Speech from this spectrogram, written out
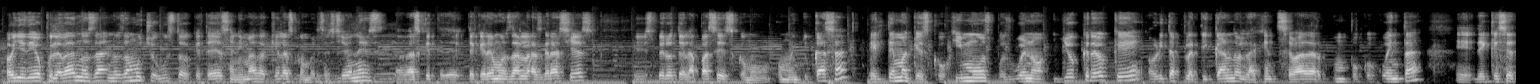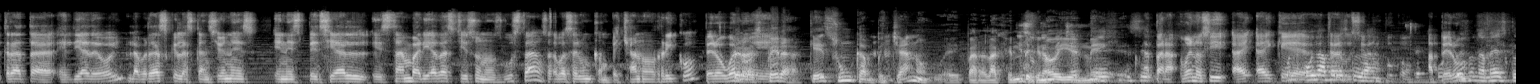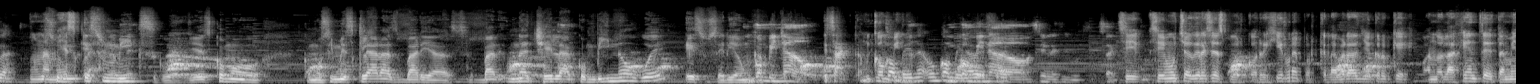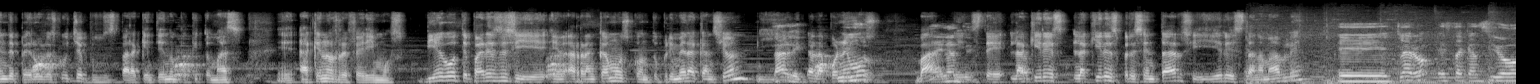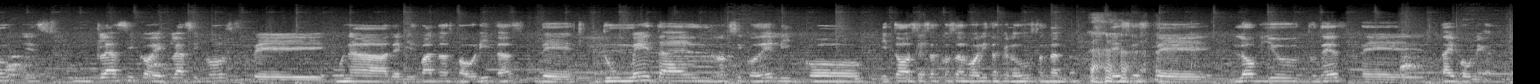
Oye, Diego, pues la verdad nos da, nos da mucho gusto que te hayas animado aquí a las conversaciones. La verdad es que te, te queremos dar las gracias. Espero te la pases como, como en tu casa. El tema que escogimos, pues bueno, yo creo que ahorita platicando la gente se va a dar un poco cuenta eh, de qué se trata el día de hoy. La verdad es que las canciones en especial están variadas y eso nos gusta. O sea, va a ser un campechano rico. Pero bueno, Pero eh, espera, ¿qué es un campechano, güey? Para la ¿Es gente un que no vive en? México. Sí, sí. ah, para, bueno, sí, hay, hay que Una- una traducir mezcla. un poco a Es Perú. una mezcla. Una es un, mezcla. es un mix, güey. Es como, como si mezclaras varias, vari- una chela con vino, güey. Eso sería un, Un combinado. Exacto. Un Un, combinado. combina- un combinado. sí le decimos. Exacto. Sí, sí, muchas gracias por corregirme, porque la verdad yo creo que cuando la gente también de Perú lo escuche, pues para que entienda un poquito más eh, a qué nos referimos. Diego, ¿te parece si eh, arrancamos con tu primera canción? Y Dale, la ponemos. listo. Va, Adelante. Este, ¿la quieres, la quieres presentar si eres tan amable? Eh, claro, esta canción es un clásico de clásicos de una de mis bandas favoritas, de doom metal, rock psicodélico y todas esas cosas bonitas que nos gustan tanto. Es este Love You to Death de Typo Negative.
